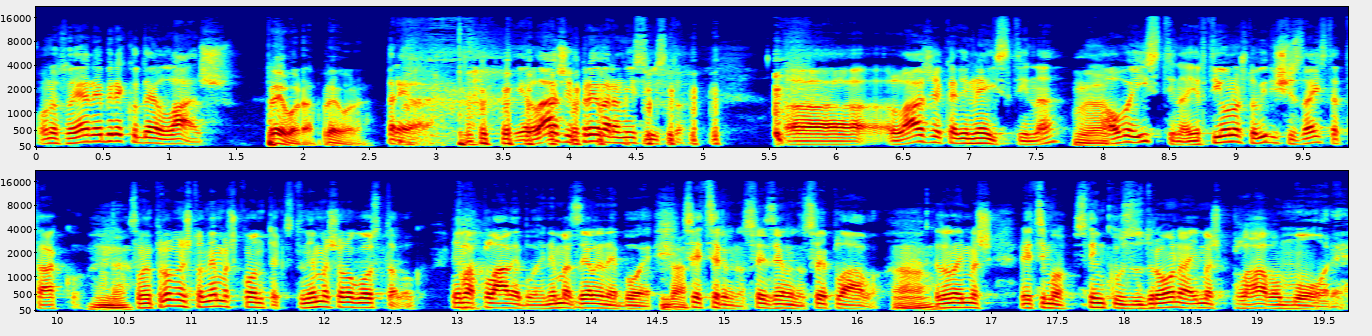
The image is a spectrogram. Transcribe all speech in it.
Odnosno, ja ne bih rekao da je laž, Prevara, prevara. prevara. Jer laž i prevara nisu isto. Uh, laž je kad je neistina, Da. a ovo je istina, jer ti ono što vidiš je zaista tako. Da. Samo je problem što nemaš kontekst, nemaš onog ostalog. Nema plave boje, nema zelene boje, Da. sve crveno, sve zeleno, sve plavo. Kad onda imaš, recimo, snimku s drona, imaš plavo more.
